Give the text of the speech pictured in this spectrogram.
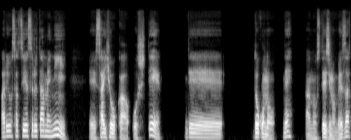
あれを撮影するために、えー、再評価をして、で、どこのね、あの、ステージの目立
